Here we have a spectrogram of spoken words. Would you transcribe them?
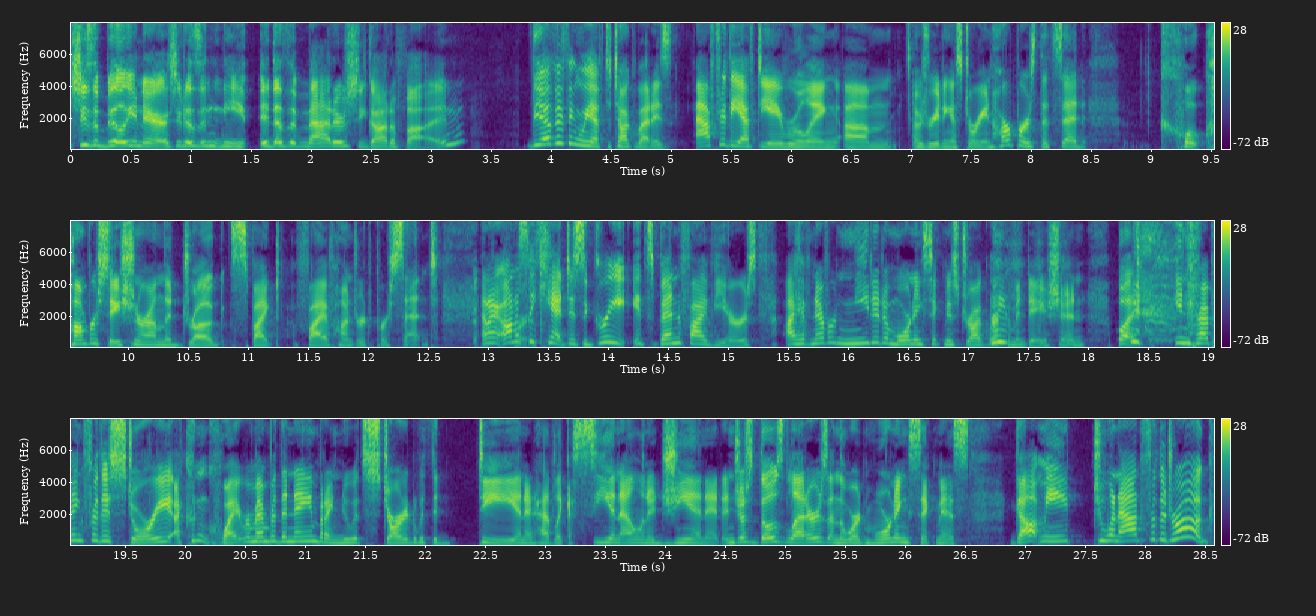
she's a billionaire. She doesn't need it doesn't matter if she got a fine. The other thing we have to talk about is after the FDA ruling, um, I was reading a story in Harper's that said, quote, conversation around the drug spiked 500%. And I honestly can't disagree. It's been five years. I have never needed a morning sickness drug recommendation. but in prepping for this story, I couldn't quite remember the name, but I knew it started with a D and it had like a C, and L, and a G in it. And just those letters and the word morning sickness got me to an ad for the drug.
